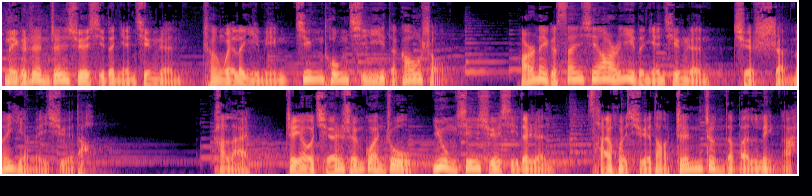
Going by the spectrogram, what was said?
那个认真学习的年轻人成为了一名精通棋艺的高手，而那个三心二意的年轻人。却什么也没学到。看来，只有全神贯注、用心学习的人，才会学到真正的本领啊！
